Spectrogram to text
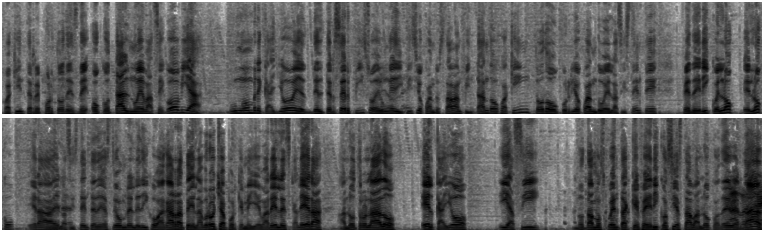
Joaquín, te reporto desde Ocotal, Nueva Segovia. Un hombre cayó eh, del tercer piso de un edificio cuando estaban pintando, Joaquín. Todo ocurrió cuando el asistente Federico el, el, Loco, era el asistente de este hombre, le dijo, agárrate de la brocha porque me llevaré la escalera al otro lado. Él cayó y así nos damos cuenta que Federico sí estaba loco, de verdad.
